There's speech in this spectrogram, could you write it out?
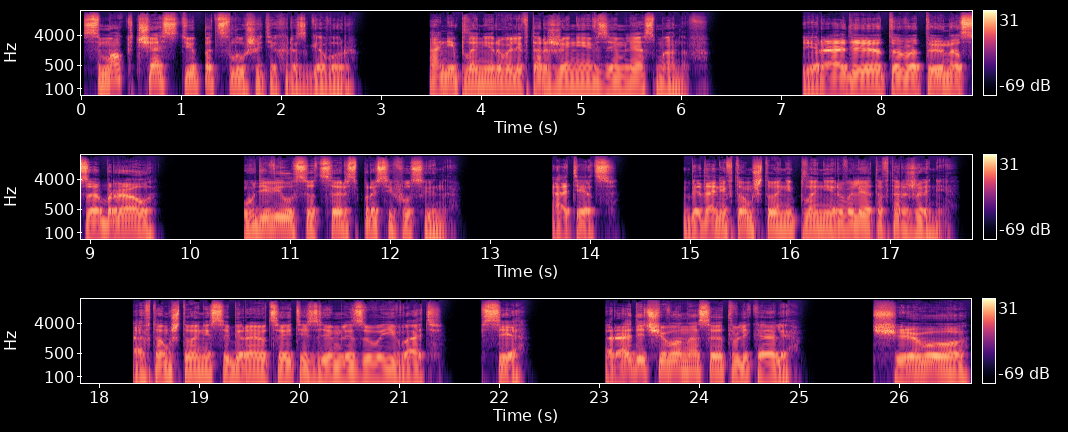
смог частью подслушать их разговор. Они планировали вторжение в земли османов. «И ради этого ты нас собрал?» — удивился царь, спросив у сына. «Отец, беда не в том, что они планировали это вторжение, а в том, что они собираются эти земли завоевать. Все. Ради чего нас и отвлекали». «Чего?»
